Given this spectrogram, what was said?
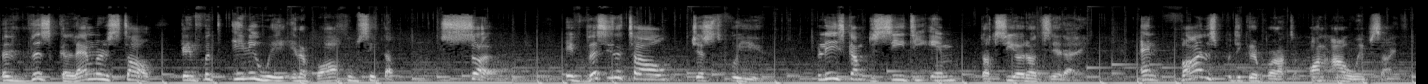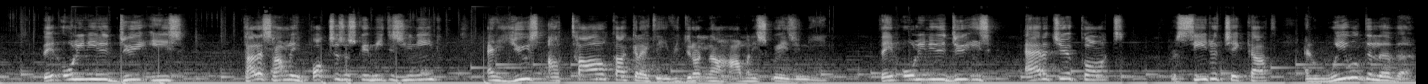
that this glamorous towel can fit anywhere in a bathroom setup. So, if this is a towel just for you, please come to ctm.co.za and find this particular product on our website. Then all you need to do is tell us how many boxes or square meters you need and use our tile calculator if you do not know how many squares you need. Then all you need to do is add it to your cart, proceed with checkout, and we will deliver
